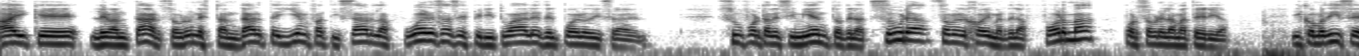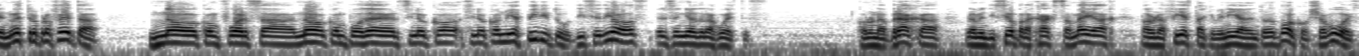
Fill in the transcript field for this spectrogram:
Hay que levantar sobre un estandarte y enfatizar las fuerzas espirituales del pueblo de Israel. Su fortalecimiento de la tzura sobre el Hoimer, de la forma por sobre la materia. Y como dice nuestro profeta, no con fuerza, no con poder, sino con, sino con mi espíritu, dice Dios, el Señor de las huestes. Con una braja, una bendición para Hak Sameach, para una fiesta que venía dentro de poco, Shavuos,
